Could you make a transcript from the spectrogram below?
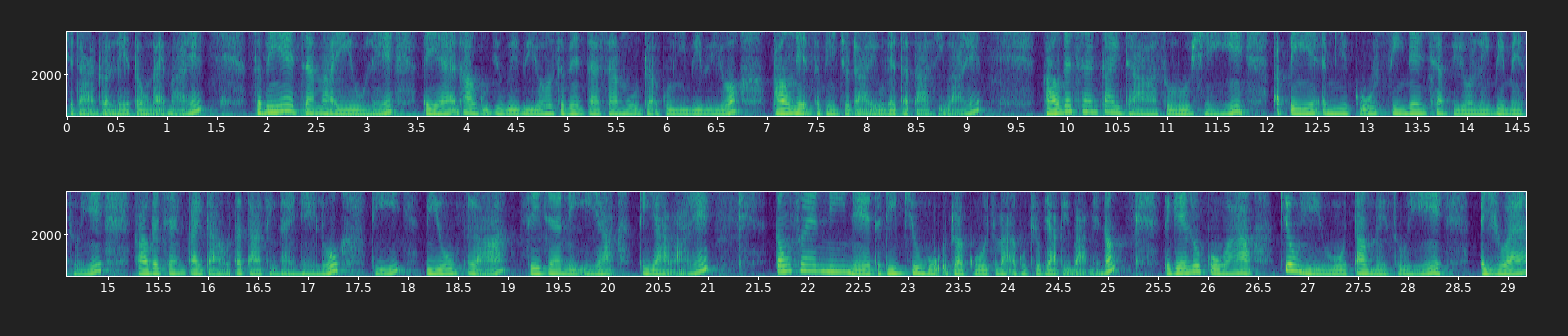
ဖြစ်တာအတွက်လည်းသုံးနိုင်ပါတယ်။သပင်ရဲ့ကျန်းမာရေးကိုလည်းအရန်အထောက်အကူပြုပေးပြီးတော့သပင်တန်ဆန်းမှုအတွက်ကူညီပေးပြီးတော့ဘောင်းနဲ့သပင်ကျွတ်တာတွေကိုလည်းတတ်တာစီပါတယ်။ ခေါင်းတစ်ချမ်းကြိုက်တာဆိုလို့ရှိရင်အပင်ရဲ့အမြင့်ကိုစီနဲ့ချက်ပြီးတော့လိမ့်ပေးမယ်ဆိုရင်ခေါင်းတစ်ချမ်းကြိုက်တာကိုတတ်တာစီနိုင်တယ်လို့ဒီမီယိုဖလာစေးချမ်းနေအရာသိရပါတယ်သုံးဆွဲနီးနဲ့တတိပြုတ်ဖို့အတွက်ကိုကျွန်မအခုပြောပြပေးပါမယ်နော်တကယ်လို့ကိုကပြုတ်ရည်ကိုတောက်မယ်ဆိုရင်အရွက်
